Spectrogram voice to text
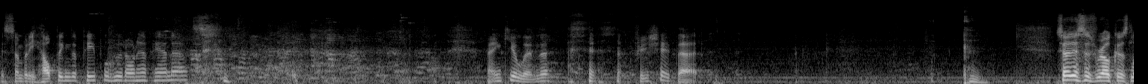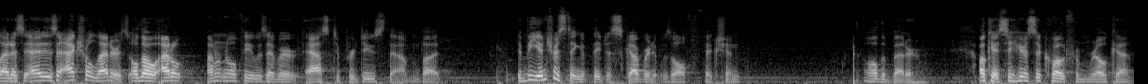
Is somebody helping the people who don't have handouts? Thank you, Linda. Appreciate that. so this is Rilke's letters. It is actual letters, although I don't, I don't know if he was ever asked to produce them, but It'd be interesting if they discovered it was all fiction. All the better. Okay, so here's a quote from Rilke.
